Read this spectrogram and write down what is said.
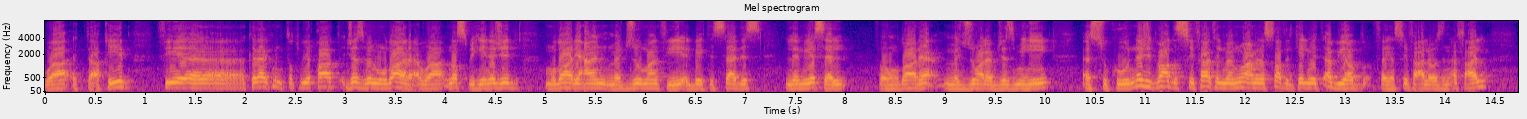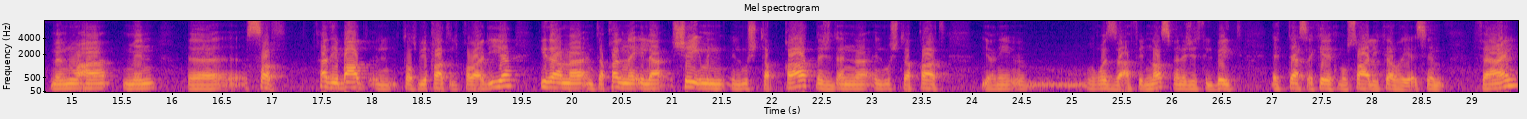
والتعقيب في آه، كذلك من تطبيقات جذب المضارع ونصبه. نجد مضارعا مجزوما في البيت السادس لم يسل فهو مضارع مجزوم على جزمه السكون. نجد بعض الصفات الممنوعة من الصرف كلمة أبيض فهي صفة على وزن أفعل ممنوعة من آه، الصرف. هذه بعض التطبيقات القواعدية. إذا ما انتقلنا إلى شيء من المشتقات نجد أن المشتقات يعني موزعة في النص فنجد في البيت التاسع كلمة مصالكة وهي اسم فاعل.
